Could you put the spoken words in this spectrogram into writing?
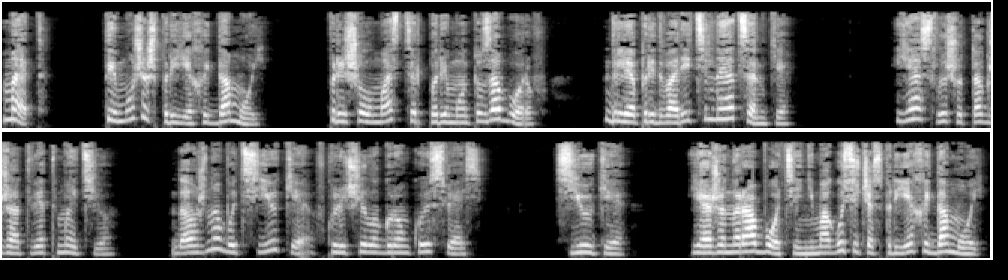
Мэт, ты можешь приехать домой? Пришел мастер по ремонту заборов. Для предварительной оценки. Я слышу также ответ Мэтью. Должно быть, Сьюки включила громкую связь. «Сьюки, я же на работе, не могу сейчас приехать домой».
